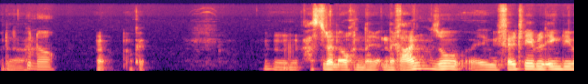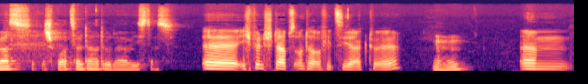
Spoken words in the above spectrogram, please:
oder? Genau. Ja, okay. Mhm. Hast du dann auch einen, einen, Rang, so irgendwie Feldwebel, irgendwie was, Sportsoldat oder wie ist das? Äh, ich bin Stabsunteroffizier aktuell. Mhm. Ähm,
